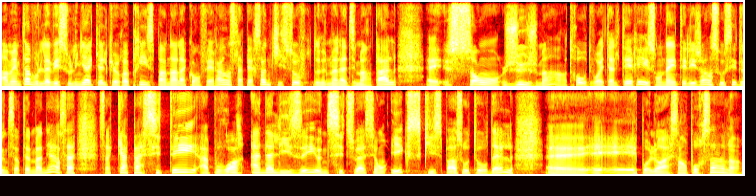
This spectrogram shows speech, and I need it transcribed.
En même temps, vous l'avez souligné à quelques reprises pendant la conférence, la personne qui souffre d'une maladie mentale, euh, son jugement, entre autres, va être altéré, son intelligence aussi d'une certaine manière, sa, capacité à pouvoir analyser une situation X qui se passe autour d'elle n'est euh, pas là à 100 là.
